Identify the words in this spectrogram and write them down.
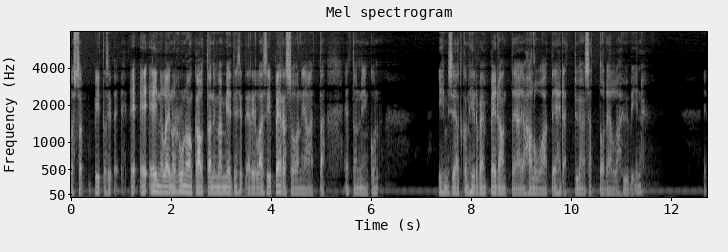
tuossa viittasit Eino Leinon runon kautta, niin mä mietin sitten erilaisia persoonia, että, että on niin kuin ihmisiä, jotka on hirveän pedantteja ja haluaa tehdä työnsä todella hyvin. Ja,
